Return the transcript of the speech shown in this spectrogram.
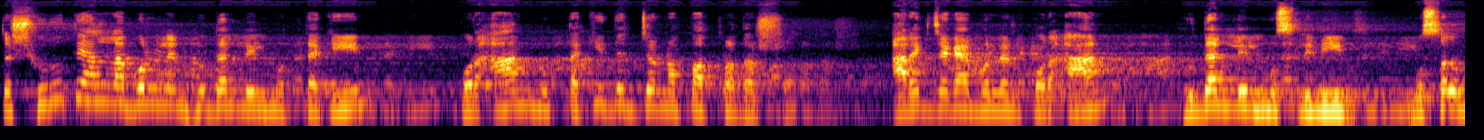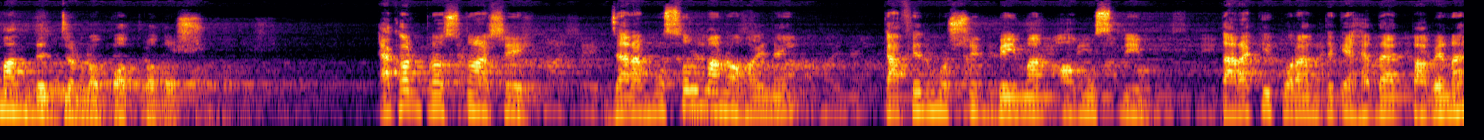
তো শুরুতে আল্লাহ বললেন হুদাল্লিল মুত্তাকিন, কোরআন মুত্তাকিদের জন্য পথ প্রদর্শক। আরেক জায়গায় বললেন, কোরআন হুদাল্লিল মুসলিমিন, মুসলমানদের জন্য পথ প্রদর্শক। এখন প্রশ্ন আসে, যারা মুসলমানও হয় নাই কাফের মুশরিক বেঈমান অমুসলিম তারা কি কোরআন থেকে হেদায়েত পাবে না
